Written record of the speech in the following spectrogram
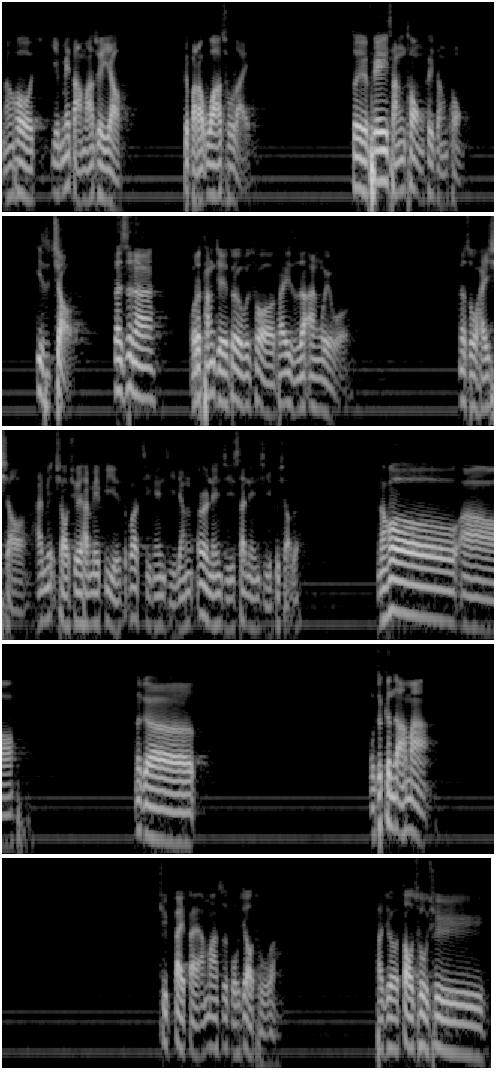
然后也没打麻醉药，就把它挖出来，所以非常痛，非常痛，一直叫，但是呢，我的堂姐对我不错，她一直在安慰我。那时候还小，还没小学还没毕业，不知道几年级，两二年级、三年级不晓得。然后啊、那个我就跟着阿嬷去拜拜，阿嬷是佛教徒啊，他就到处去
